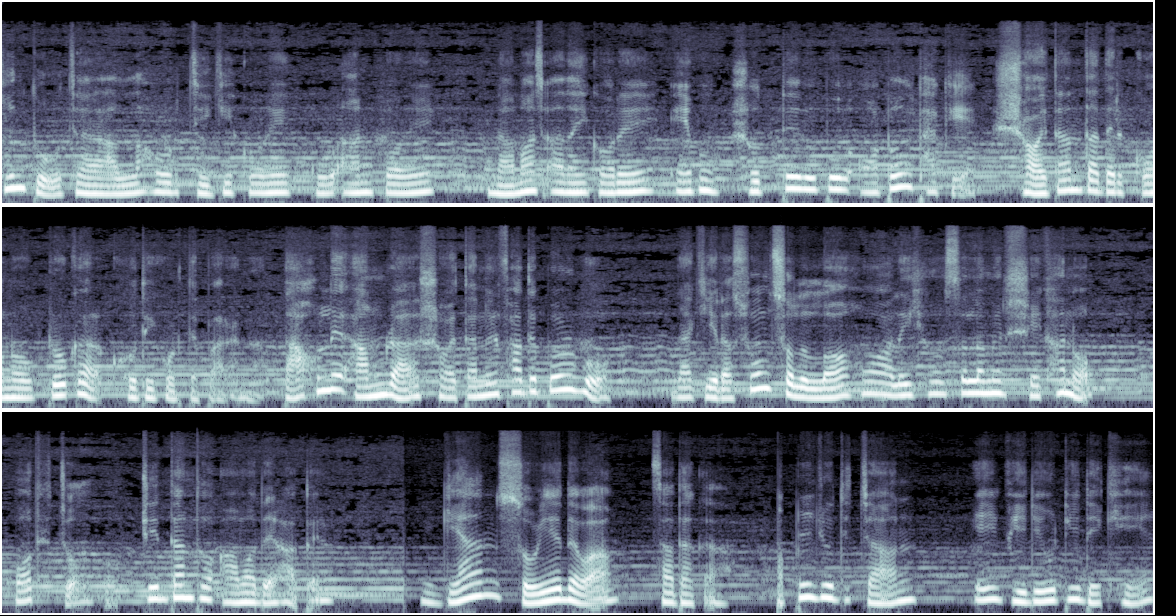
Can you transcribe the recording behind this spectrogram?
কিন্তু যারা আল্লাহর জিকি করে, কোরআন পড়ে, নামাজ আদায় করে এবং সত্যের উপর অটল থাকে, শয়তান তাদের কোনো প্রকার ক্ষতি করতে পারে না। তাহলে আমরা শয়তানের ফাঁদে পড়ব? নাকি রাসুল সাল আলহিহাস্লামের শেখানো পথে চলব? সিদ্ধান্ত আমাদের হাতে। জ্ঞান সরিয়ে দেওয়া, সাদাকা। আপনি যদি চান এই ভিডিওটি দেখে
